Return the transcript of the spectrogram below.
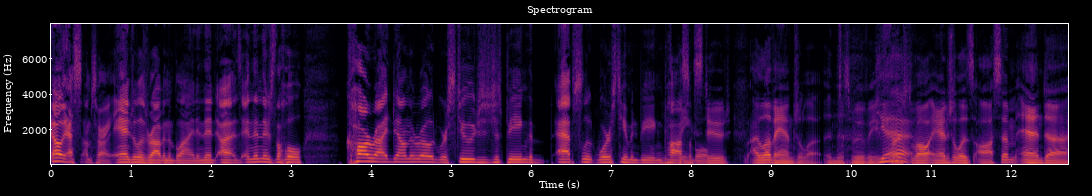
oh yes, I'm sorry, Angela's robbing the blind, and then uh, and then there's the whole car ride down the road where Stooge is just being the absolute worst human being possible. Being Stooge. I love Angela in this movie. Yeah. First of all, Angela is awesome, and uh,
